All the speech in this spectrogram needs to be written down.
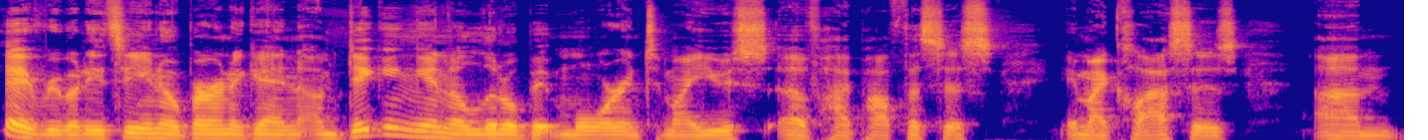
Hey everybody, it's Ian O'Byrne again. I'm digging in a little bit more into my use of hypothesis in my classes. Um,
